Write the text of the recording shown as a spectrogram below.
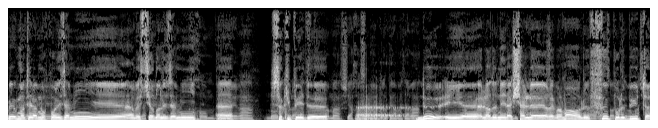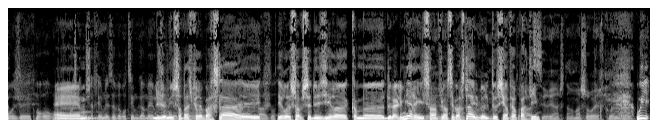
Oui, augmenter l'amour pour les amis et investir dans les amis s'occuper de euh, d'eux et euh, leur donner la chaleur et vraiment le feu pour le but. Et les amis sont inspirés par cela et ils reçoivent ce désir euh, comme de la lumière et ils sont influencés par cela. Ils veulent aussi en faire partie. Oui,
